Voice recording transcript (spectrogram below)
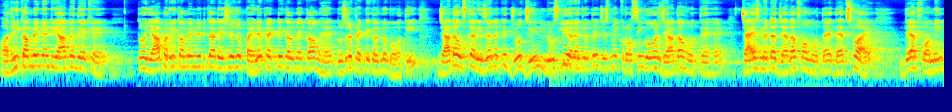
और रिकम्बिनेंट यहाँ पे देखें तो यहाँ पर रिकमेंडेड का रेशियो जो पहले प्रैक्टिकल में कम है, दूसरे प्रैक्टिकल में बहुत ही ज़्यादा, उसका रीज़न है कि जो जीन लूजली अरेंज होते हैं, जिसमें क्रॉसिंग ओवर ज़्यादा होते हैं चाइज मेटा ज़्यादा फॉर्म होता है that's why they are forming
